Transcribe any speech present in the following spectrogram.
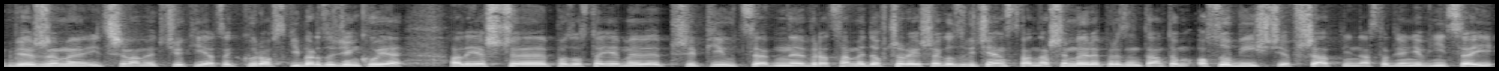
Wierzymy i trzymamy kciuki. Jacek Kurowski, bardzo dziękuję. Ale jeszcze pozostajemy przy piłce. Wracamy do wczorajszego zwycięstwa. Naszym reprezentantom osobiście w szatni na stadionie w Nicei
